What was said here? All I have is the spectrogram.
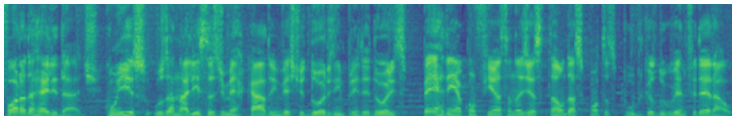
fora da realidade. Com isso, os analistas de mercado, investidores e empreendedores perdem a confiança na gestão das contas públicas do governo federal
